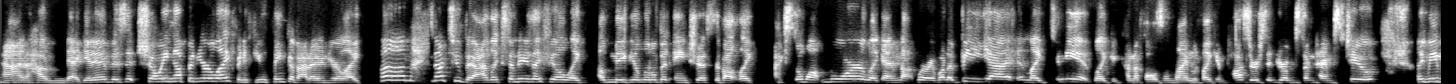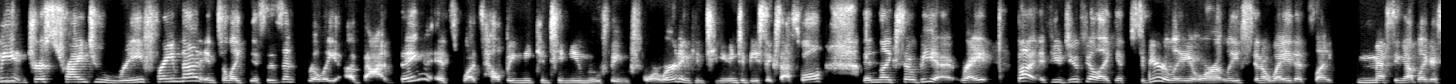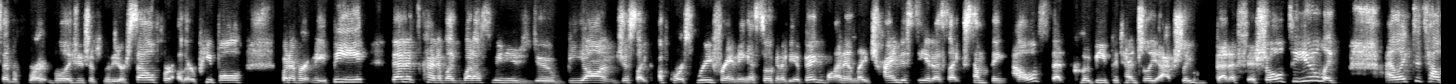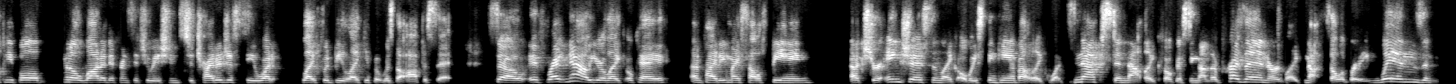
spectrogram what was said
Mm-hmm. and how negative is it showing up in your life? And if you think about it and you're like um it's not too bad. Like some days i feel like uh, maybe a little bit anxious about like i still want more like i'm not where i want to be yet and like to me it like it kind of falls in line with like imposter syndrome sometimes too like maybe mm-hmm. just trying to reframe that into like this isn't really a bad thing it's what's helping me continue moving forward and continuing to be successful then like so be it right but if you do feel like it's severely or at least in a way that's like messing up, like I said before, relationships with yourself or other people, whatever it may be, then it's kind of like, what else we need to do beyond just like, of course, reframing is still going to be a big one and like trying to see it as like something else that could be potentially actually beneficial to you. Like, I like to tell people in a lot of different situations to try to just see what life would be like if it was the opposite. So if right now you're like, okay, I'm finding myself being extra anxious and like always thinking about like what's next and not like focusing on the present or like not celebrating wins and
